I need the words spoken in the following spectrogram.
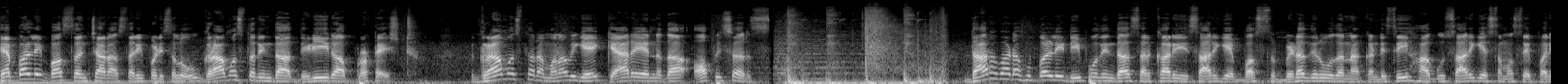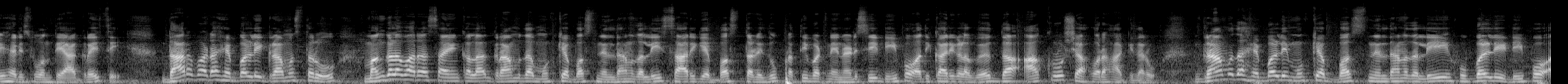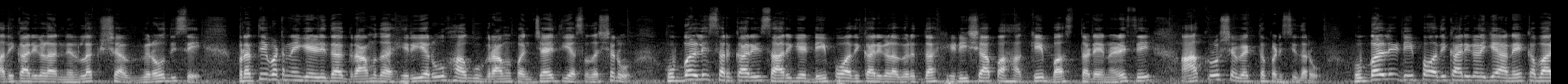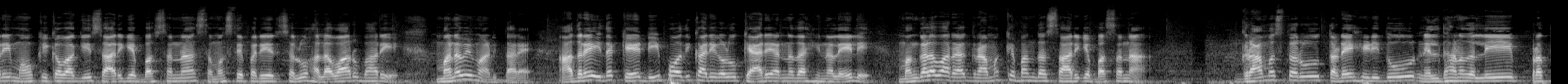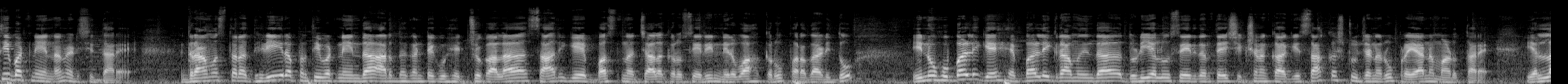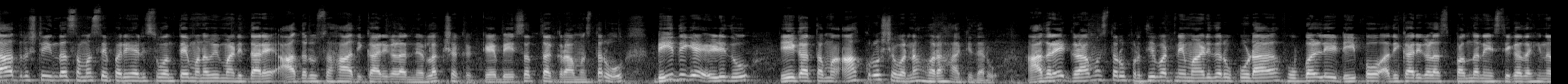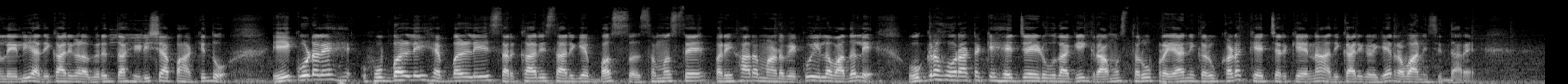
Hebballi bus ಸಂಚಾರ ಸರಿಪಡಿಸಲು ಗ್ರಾಮಸ್ಥರಿಂದ ದಿಢೀರ protest ಗ್ರಾಮಸ್ಥರ ಮನವಿಗೆ ಕ್ಯಾರೆ ಎನ್ನದ ಆಫೀಸರ್ಸ್ ಧಾರವಾಡ ಹುಬ್ಬಳ್ಳಿ ಡಿಪೋದಿಂದ ಸರ್ಕಾರಿ ಸಾರಿಗೆ ಬಸ್ ಬಿಡದಿರುವುದನ್ನು ಖಂಡಿಸಿ ಹಾಗೂ ಸಾರಿಗೆ ಸಮಸ್ಯೆ ಪರಿಹರಿಸುವಂತೆ ಆಗ್ರಹಿಸಿ ಧಾರವಾಡ ಹೆಬ್ಬಳ್ಳಿ ಗ್ರಾಮಸ್ಥರು ಮಂಗಳವಾರ ಸಾಯಂಕಾಲ ಗ್ರಾಮದ ಮುಖ್ಯ ಬಸ್ ನಿಲ್ದಾಣದಲ್ಲಿ ಸಾರಿಗೆ ಬಸ್ ತಡೆದು ಪ್ರತಿಭಟನೆ ನಡೆಸಿ ಡಿಪೋ ಅಧಿಕಾರಿಗಳ ವಿರುದ್ಧ ಆಕ್ರೋಶ ಹೊರಹಾಕಿದರು. ಗ್ರಾಮದ ಹೆಬ್ಬಳ್ಳಿ ಮುಖ್ಯ ಬಸ್ ನಿಲ್ದಾಣದಲ್ಲಿ ಹುಬ್ಬಳ್ಳಿ ಡಿಪೋ ಅಧಿಕಾರಿಗಳ ನಿರ್ಲಕ್ಷ್ಯ ವಿರೋಧಿಸಿ ಪ್ರತಿಭಟನೆಗೆ ಇಳಿದ ಗ್ರಾಮದ ಹಿರಿಯರು ಹಾಗೂ ಗ್ರಾಮ ಪಂಚಾಯಿತಿಯ ಸದಸ್ಯರು ಹುಬ್ಬಳ್ಳಿ ಸರ್ಕಾರಿ ಸಾರಿಗೆ ಡಿಪೋ ಅಧಿಕಾರಿಗಳ ವಿರುದ್ಧ ಹಿಡಿಶಾಪ ಹಾಕಿ ಬಸ್ ತಡೆ ನಡೆಸಿ ಆಕ್ರೋಶ ವ್ಯಕ್ತಪಡಿಸಿದರು. ಹುಬ್ಬಳ್ಳಿ ಡಿಪೋ ಅಧಿಕಾರಿಗಳಿಗೆ ಅನೇಕ ಬಾರಿ ಮೌಖಿಕವಾಗಿ ಸಾರಿಗೆ ಬಸ್ಸನ್ನು ಸಮಸ್ಯೆ ಪರಿಹರಿಸಲು ಹಲವಾರು ಬಾರಿ ಮನವಿ ಮಾಡಿದ್ದಾರೆ. ಆದರೆ ಇದಕ್ಕೆ ಡಿಪೋ ಅಧಿಕಾರಿಗಳು ಕ್ಯಾರೆ ಅನ್ನದ ಹಿನ್ನೆಲೆಯಲ್ಲಿ ಮಂಗಳವಾರ ಗ್ರಾಮಕ್ಕೆ ಬಂದ ಸಾರಿಗೆ ಬಸ್ಸನ್ನು ಗ್ರಾಮಸ್ಥರು ತಡೆ ಹಿಡಿದು ನಿಲ್ದಾಣದಲ್ಲಿ ಪ್ರತಿಭಟನೆಯನ್ನು ನಡೆಸಿದ್ದಾರೆ. ಗ್ರಾಮಸ್ಥರ ದಿಢೀರ ಪ್ರತಿಭಟನೆಯಿಂದ ಅರ್ಧ ಗಂಟೆಗೂ ಹೆಚ್ಚು ಕಾಲ ಸಾರಿಗೆ ಬಸ್ನ ಚಾಲಕರು ಸೇರಿ ನಿರ್ವಾಹಕರು ಪರದಾಡಿದ್ದು, ಇನ್ನು ಹುಬ್ಬಳ್ಳಿಗೆ ಹೆಬ್ಬಳ್ಳಿ ಗ್ರಾಮದಿಂದ ದುಡಿಯಲು ಸೇರಿದಂತೆ ಶಿಕ್ಷಣಕ್ಕಾಗಿ ಸಾಕಷ್ಟು ಜನರು ಪ್ರಯಾಣ ಮಾಡುತ್ತಾರೆ. ಎಲ್ಲ ದೃಷ್ಟಿಯಿಂದ ಸಮಸ್ಯೆ ಪರಿಹರಿಸುವಂತೆ ಮನವಿ ಮಾಡಿದ್ದಾರೆ. ಆದರೂ ಸಹ ಅಧಿಕಾರಿಗಳ ನಿರ್ಲಕ್ಷ್ಯಕ್ಕೆ ಬೇಸತ್ತ ಗ್ರಾಮಸ್ಥರು ಬೀದಿಗೆ ಇಳಿದು ಈಗ ತಮ್ಮ ಆಕ್ರೋಶವನ್ನು ಹೊರಹಾಕಿದರು. ಆದರೆ ಗ್ರಾಮಸ್ಥರು ಪ್ರತಿಭಟನೆ ಮಾಡಿದರೂ ಕೂಡ ಹುಬ್ಬಳ್ಳಿ ಡಿಪೋ ಅಧಿಕಾರಿಗಳ ಸ್ಪಂದನೆ ಸಿಗದ ಹಿನ್ನೆಲೆಯಲ್ಲಿ ಅಧಿಕಾರಿಗಳ ವಿರುದ್ಧ ಹಿಡಿಶಾಪ ಹಾಕಿದ್ದು, ಈ ಕೂಡಲೇ ಹುಬ್ಬಳ್ಳಿ, ಹೆಬ್ಬಳ್ಳಿ ಸರ್ಕಾರಿ ಸಾರಿಗೆ ಬಸ್ ಸಮಸ್ಯೆ ಪರಿಹಾರ ಮಾಡಬೇಕು ಇಲ್ಲವಾದಲ್ಲಿ ಉಗ್ರ ಹೋರಾಟಕ್ಕೆ ಹೆಜ್ಜೆ ಇಡುವುದಾಗಿ ಗ್ರಾಮಸ್ಥರು, ಪ್ರಯಾಣಿಕರು ಖಡಕ್ ಎಚ್ಚರಿಕೆಯನ್ನು ಅಧಿಕಾರಿಗಳಿಗೆ ರವಾನಿಸಿದ್ದಾರೆ.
